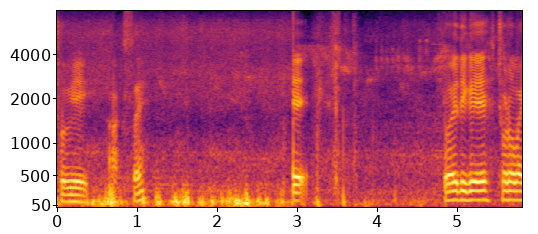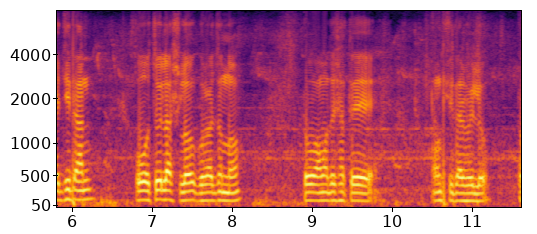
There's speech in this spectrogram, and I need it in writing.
ছবি আঁকছে। তো এদিকে ছোট ভাই জিদান ও চলে আসলো ঘোরার জন্য। তো আমাদের সাথে অংশীদার হইল। তো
